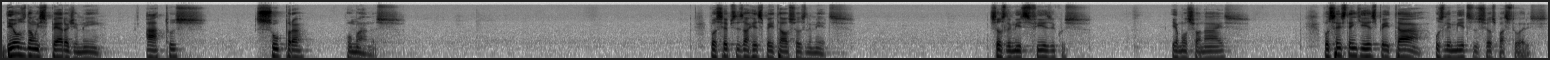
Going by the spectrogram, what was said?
Deus não espera de mim atos supra-humanos. Você precisa respeitar os seus limites. Seus limites físicos, emocionais. Vocês têm que respeitar os limites dos seus pastores.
